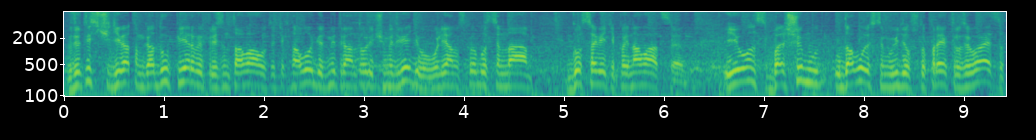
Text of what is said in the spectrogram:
в 2009 году первый презентовал эту технологию Дмитрию Анатольевичу Медведеву в Ульяновской области на Госсовете по инновациям. И он с большим удовольствием увидел, что проект развивается.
